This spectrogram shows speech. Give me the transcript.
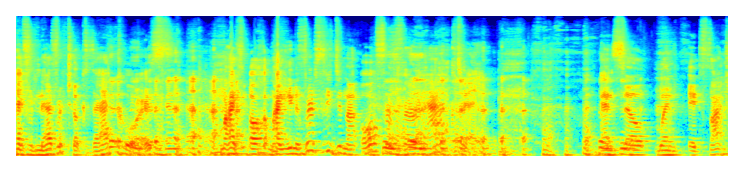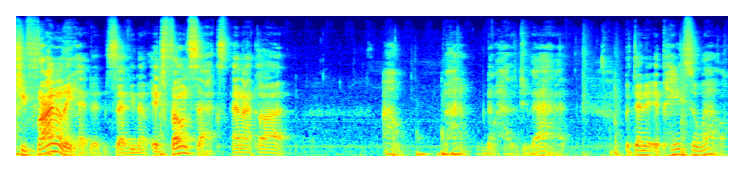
I've never took that course. My oh, my university did not offer phone acting. And so when it fi- she finally hit it, said, you know, it's phone sex, and I thought, oh, I don't know how to do that. But then it, it paid so well.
